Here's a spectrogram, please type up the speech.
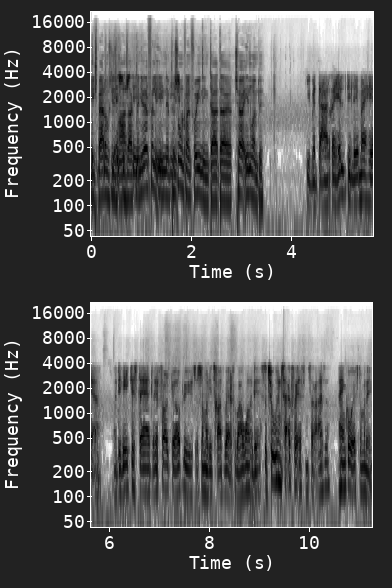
Eksperter måske så Jeg meget sagt, men i hvert fald en er person fra en forening, der, der tør indrømme det. Jamen, der er et reelt dilemma her, og det vigtigste er, at folk bliver oplyst, og så må de træffe valg på baggrund af det. Så tusind tak for jeres interesse. Ha' en god eftermiddag.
